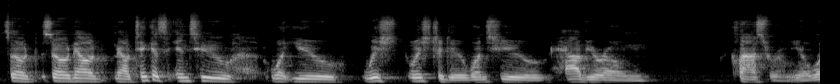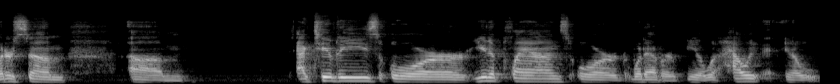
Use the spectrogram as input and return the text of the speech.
So, so now, now take us into what you wish wish to do once you have your own classroom. You know, what are some um, activities or unit plans or whatever? You know, how you know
